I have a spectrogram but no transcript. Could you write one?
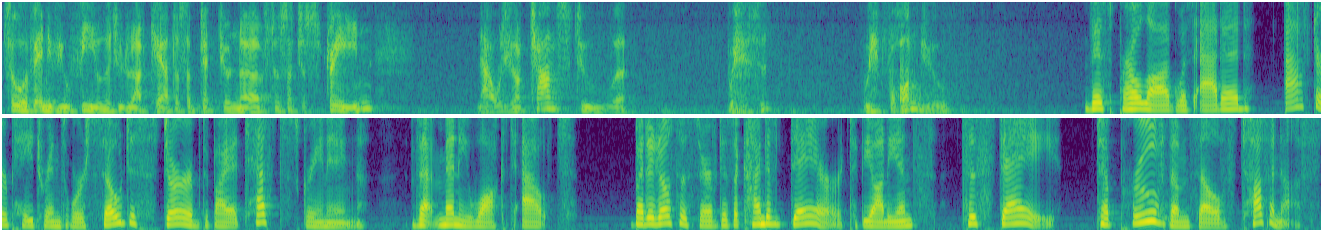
So if any of you feel that you do not care to subject your nerves to such a strain, now is your chance to, uh, we've warned you. This prologue was added after patrons were so disturbed by a test screening that many walked out. But it also served as a kind of dare to the audience to stay, to prove themselves tough enough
